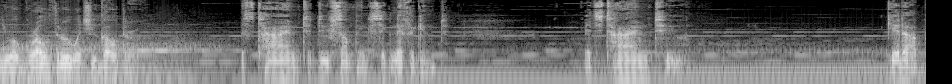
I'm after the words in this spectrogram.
You will grow through what you go through. It's time to do something significant. It's time to Get up.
